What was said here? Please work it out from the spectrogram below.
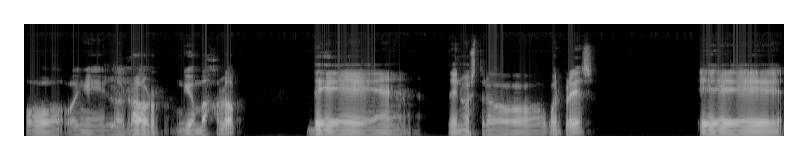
o, en el error-log de, de nuestro WordPress. Eh,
